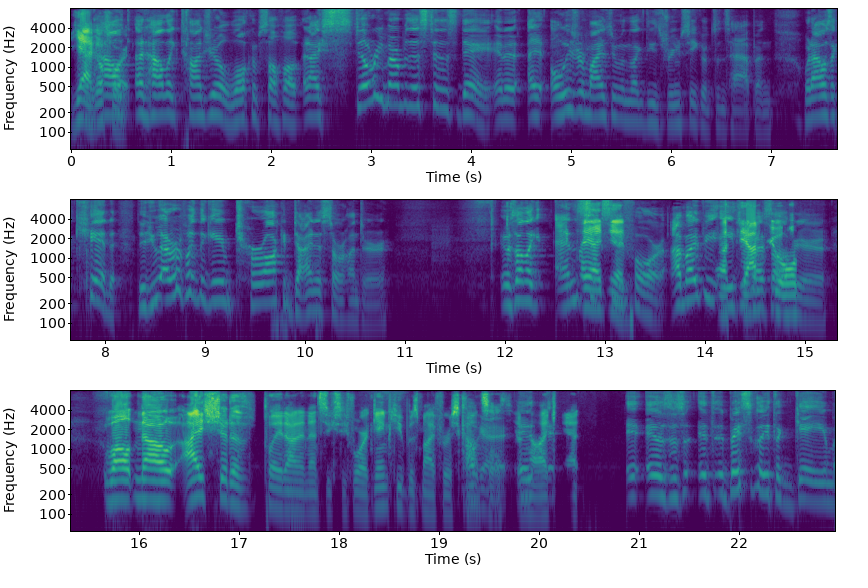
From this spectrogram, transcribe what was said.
yeah, go how, for it. And how like Tanjiro woke himself up, and I still remember this to this day, and it, it always reminds me when like these dream sequences happen. When I was a kid, did you ever play the game Turok Dinosaur Hunter? It was on like N64. I, might be Uh, aging myself old. here. Well, no, I should have played on an N64. GameCube was my first console, Okay, so it- no, I can't. It, it was just, it's it, basically it's a game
